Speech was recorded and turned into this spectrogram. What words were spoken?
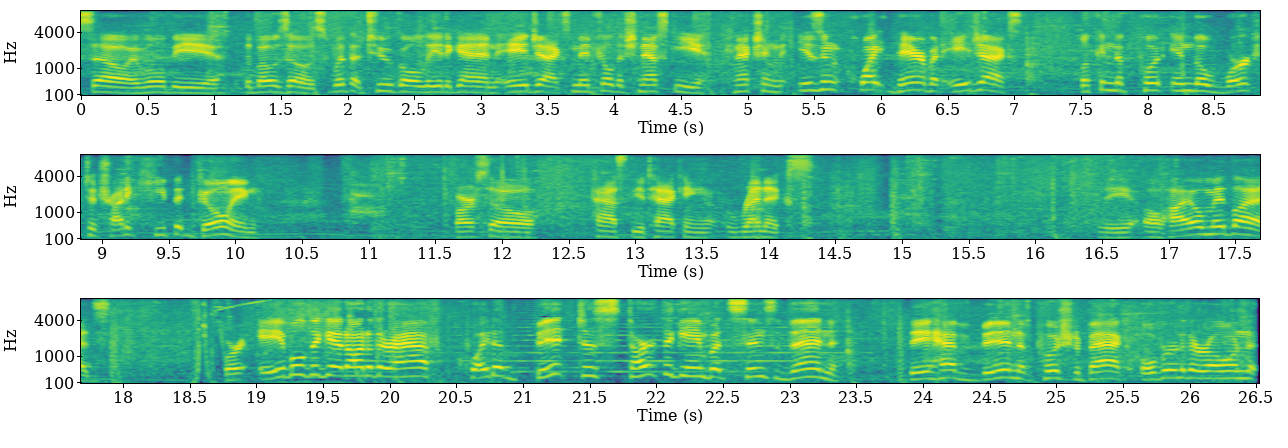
So it will be the Bozos with a two goal lead again. Ajax, midfield at Schnevsky. Connection isn't quite there, but Ajax looking to put in the work to try to keep it going. Varso past the attacking Renix. The Ohio Midlads were able to get out of their half quite a bit to start the game, but since then, they have been pushed back over into their own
